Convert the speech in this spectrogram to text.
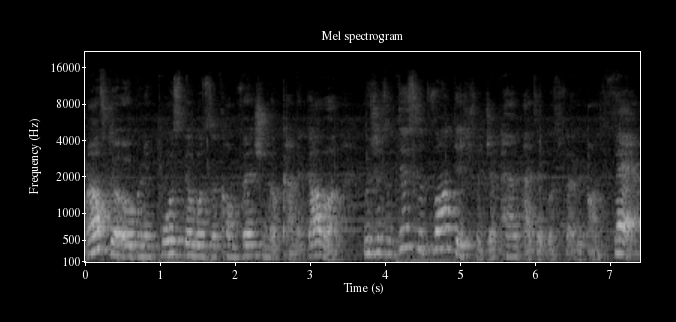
after opening ports, there was the Convention of Kanagawa, which is a disadvantage for Japan as it was very unfair.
